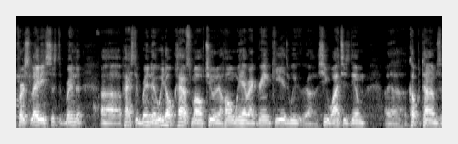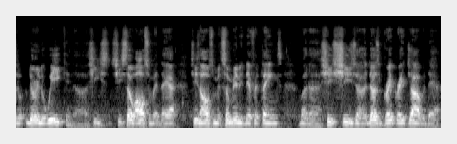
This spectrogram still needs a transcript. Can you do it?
First Lady, Sister Brenda, uh, Pastor Brenda. We don't have small children at home. We have our grandkids. We uh, she watches them uh, a couple times during the week, and uh, she's she's so awesome at that. She's awesome at so many different things. But uh, she she's uh, does a great great job with that.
